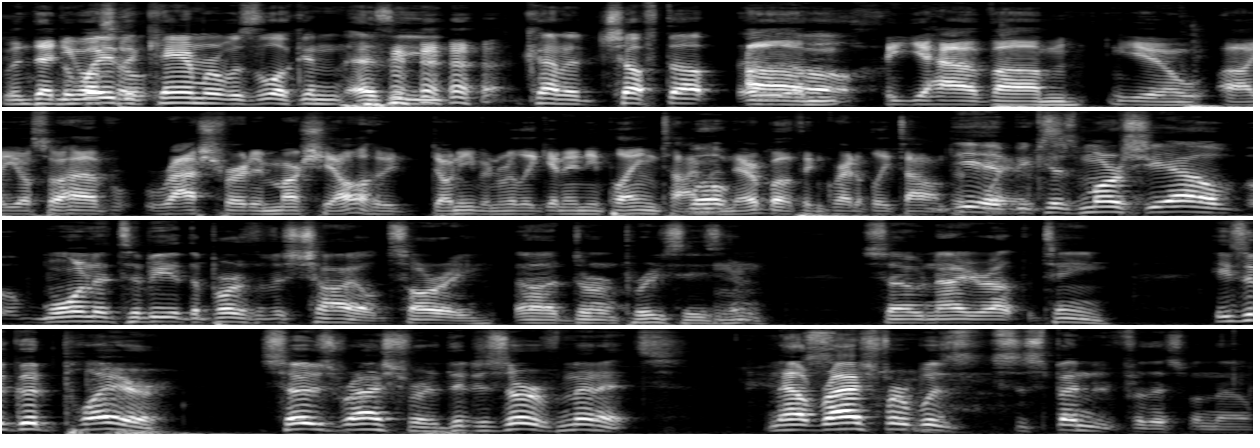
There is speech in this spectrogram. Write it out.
then the you way also the camera was looking as he kind of chuffed up. um, oh. you have um, you know uh, you also have Rashford and Martial who don't even really get any playing time, Well, and they're both incredibly talented. Yeah, players. because Martial wanted to be at the birth of his child. Sorry, uh, during preseason, so now you're out the team. He's a good player. So's Rashford. They deserve minutes. Now Rashford was suspended for this one though.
